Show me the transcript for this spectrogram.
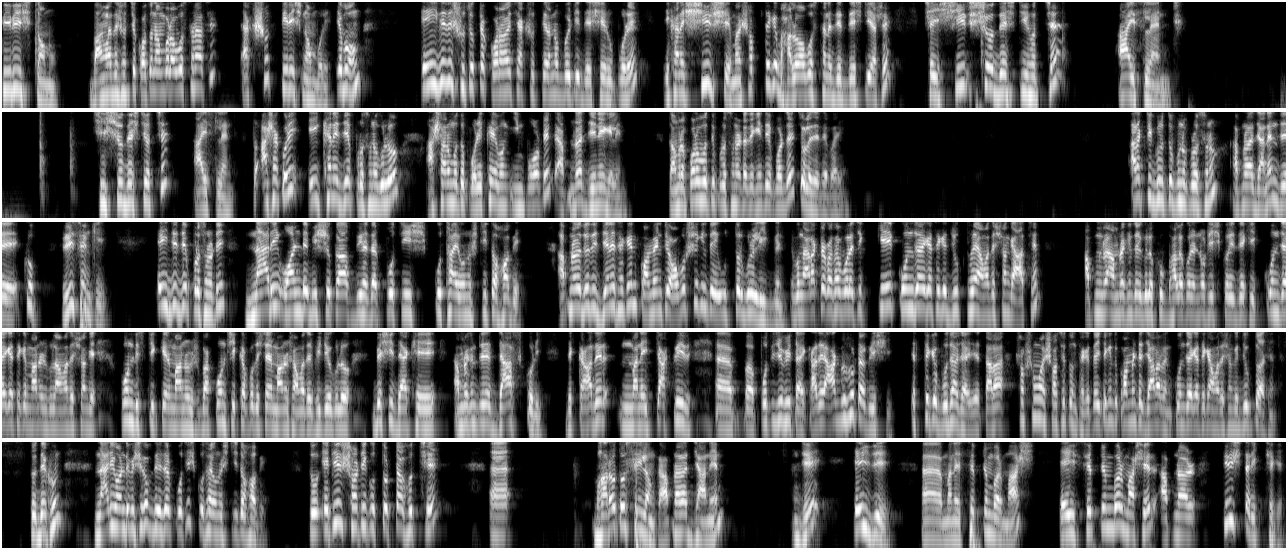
তিরিশতম। বাংলাদেশ হচ্ছে কত নম্বর অবস্থানে আছে? একশো তিরিশ নম্বরে। এবং এই যে যে সূচকটা করা হয়েছে একশো তিরানব্বইটি দেশের উপরে, এখানে শীর্ষে মানে সব থেকে ভালো অবস্থানে যে দেশটি আসে, সেই শীর্ষ দেশটি হচ্ছে আইসল্যান্ড। শীর্ষ দেশটি হচ্ছে আইসল্যান্ড। তো আশা করি এইখানে যে প্রশ্নগুলো আসার মতো পরীক্ষা এবং ইম্পর্টেন্ট আপনারা জেনে গেলেন। তো আমরা পরবর্তী প্রশ্নটাতে কিন্তু এই পর্যায়ে চলে যেতে পারি। আরেকটি গুরুত্বপূর্ণ প্রশ্ন, আপনারা জানেন যে খুব রিসেন্টলি এই যে যে প্রশ্নটি, নারী ওয়ানডে বিশ্বকাপ দুই হাজার পঁচিশ কোথায় অনুষ্ঠিত হবে? আপনারা যদি জেনে থাকেন, কমেন্টে অবশ্যই কিন্তু এই উত্তরগুলো লিখবেন। এবং আরেকটা কথা বলেছি, কে কোন জায়গা থেকে যুক্ত হয়ে আমাদের সঙ্গে আছেন? আপনারা, আমরা কিন্তু এগুলো খুব ভালো করে নোটিশ করি, দেখি কোন জায়গা থেকে মানুষগুলো আমাদের সঙ্গে, কোন ডিস্ট্রিক্টের মানুষ বা কোন শিক্ষা প্রতিষ্ঠানের মানুষ আমাদের ভিডিওগুলো বেশি দেখে। আমরা কিন্তু এটা জাজ করি যে কাদের মানে চাকরির প্রতিযোগিতায়, কাদের আগ্রহটা বেশি। এর থেকে বোঝা যায় যে তারা সবসময় সচেতন থাকে। তো এটা কিন্তু কমেন্টে জানাবেন কোন জায়গা থেকে আমাদের সঙ্গে যুক্ত আছেন। তো দেখুন, নারী ওয়ানডে বিশ্বকাপ দুই হাজার পঁচিশ কোথায় অনুষ্ঠিত হবে? তো এটির সঠিক উত্তরটা হচ্ছে ভারত ও শ্রীলঙ্কা। আপনারা জানেন যে, এই যে মানে সেপ্টেম্বর মাস, এই সেপ্টেম্বর মাসের আপনার তিরিশ তারিখ থেকে,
